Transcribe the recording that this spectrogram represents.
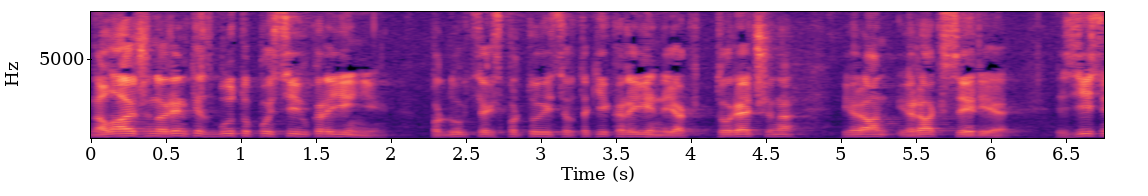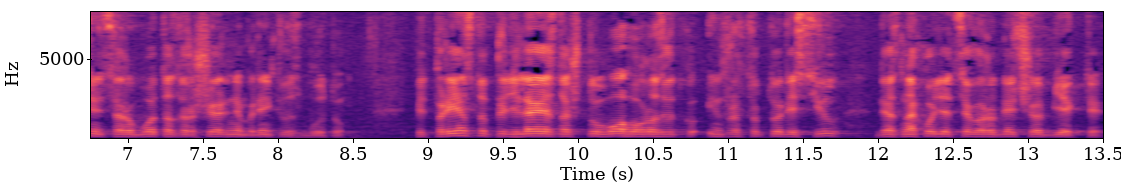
Налагоджено ринки збуту по всій Україні. Продукція експортується в такі країни, як Туреччина, Іран, Ірак, Сирія. Здійснюється робота з розширенням ринків збуту. Підприємство приділяє значну увагу розвитку інфраструктури сіл, де знаходяться виробничі об'єкти.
